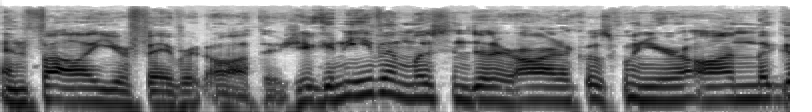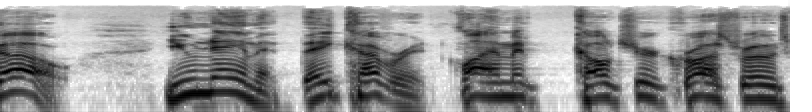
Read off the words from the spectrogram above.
and follow your favorite authors. You can even listen to their articles when you're on the go. You name it, they cover it. Climate, culture, crossroads,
